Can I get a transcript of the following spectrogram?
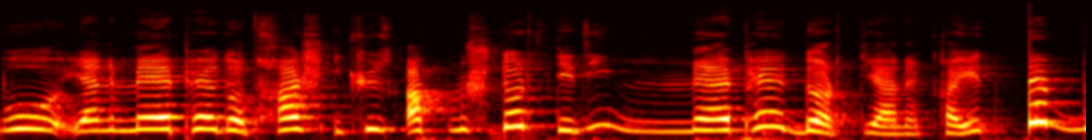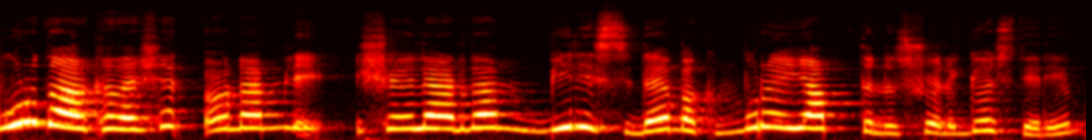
Bu yani MP4 H264 dediği MP4 yani kayıt. Ve burada arkadaşlar önemli şeylerden birisi de bakın burayı yaptınız şöyle göstereyim.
